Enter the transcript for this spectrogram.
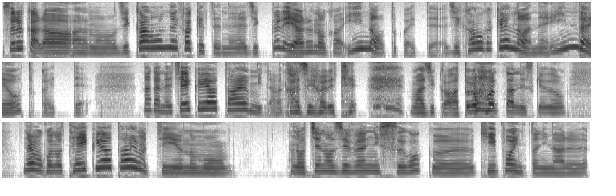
するからあの時間をねかけてねじっくりやるのがいいのとか言って時間をかけるのはねいいんだよとか言ってなんかね、チェイクヤータイムみたいな感じ言われて マジかと思ったんですけど、でもこのテイクヤータイムっていうのも、後の自分にすごくキーポイントになる、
